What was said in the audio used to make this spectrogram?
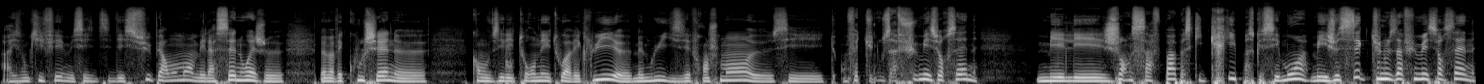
Ah, ils ont kiffé, mais c'est des super moments. Mais la scène, ouais, je, même avec Cool Chain, quand on faisait les tournées et tout avec lui, même lui, il disait franchement, c'est, en fait, tu nous as fumé sur scène. Mais les gens ne savent pas parce qu'ils crient, parce que c'est moi. Mais je sais que tu nous as fumé sur scène.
